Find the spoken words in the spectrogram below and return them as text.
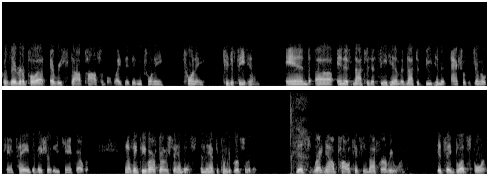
because they're going to pull out every stop possible, like they did in 2020, to defeat him. And uh, and if not to defeat him, if not to beat him in actual the general campaign, to make sure that he can't govern. And I think people have to understand this, and they have to come to grips with it. This right now, politics is not for everyone. It's a blood sport,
